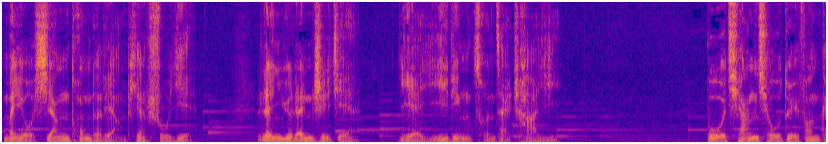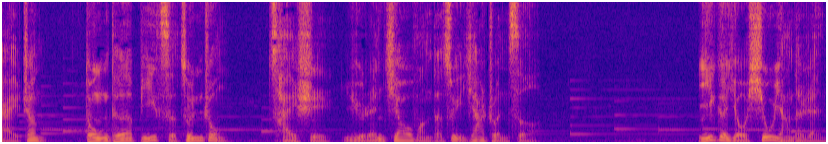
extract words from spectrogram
没有相同的两片树叶，人与人之间也一定存在差异。不强求对方改正。懂得彼此尊重，才是与人交往的最佳准则。一个有修养的人，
